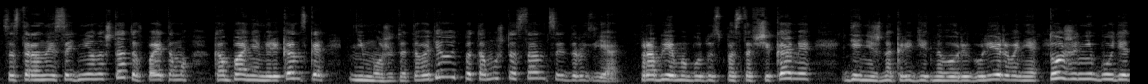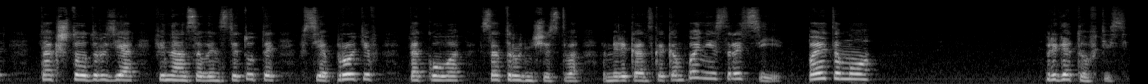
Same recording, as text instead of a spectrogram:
со стороны Соединенных Штатов, поэтому компания американская не может этого делать, потому что санкции, друзья. Проблемы будут с поставщиками, денежно-кредитного урегулирования тоже не будет. Так что, друзья, финансовые институты все против такого сотрудничества американской компании с Россией. Поэтому Приготовьтесь,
